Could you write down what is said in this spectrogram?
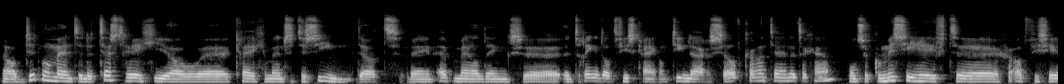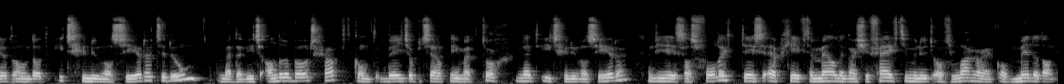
Nou, op dit moment in de testregio uh, krijgen mensen te zien dat bij een appmelding ze een dringend advies krijgen om 10 dagen zelfquarantaine te gaan. Onze commissie heeft uh, geadviseerd om dat iets genuanceerder te doen, met een iets andere boodschap. Het komt een beetje op hetzelfde neer, maar toch net iets genuanceerder. En die is als volgt. Deze app geeft een melding als je 15 minuten of langer op minder dan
